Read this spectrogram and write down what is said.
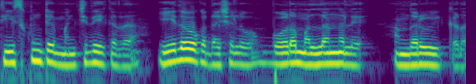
తీసుకుంటే మంచిదే కదా. ఏదో ఒక దశలో బోడ మల్లన్నలే అందరూ ఇక్కడ.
